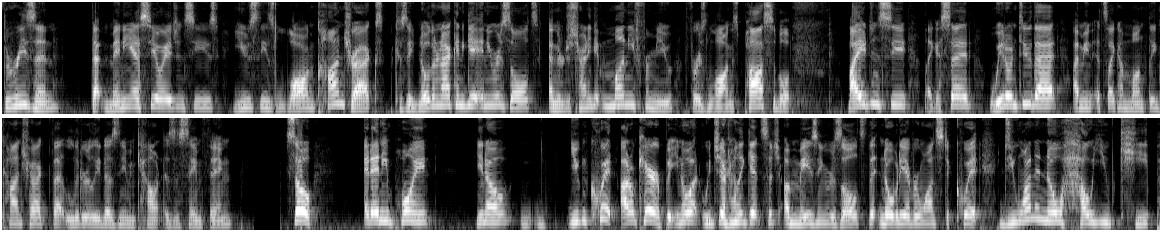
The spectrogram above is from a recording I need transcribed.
the reason that many SEO agencies use these long contracts because they know they're not going to get any results and they're just trying to get money from you for as long as possible. My agency, like I said, we don't do that. I mean, it's like a monthly contract that literally doesn't even count as the same thing. So at any point, you know, you can quit. I don't care. But you know what? We generally get such amazing results that nobody ever wants to quit. Do you want to know how you keep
